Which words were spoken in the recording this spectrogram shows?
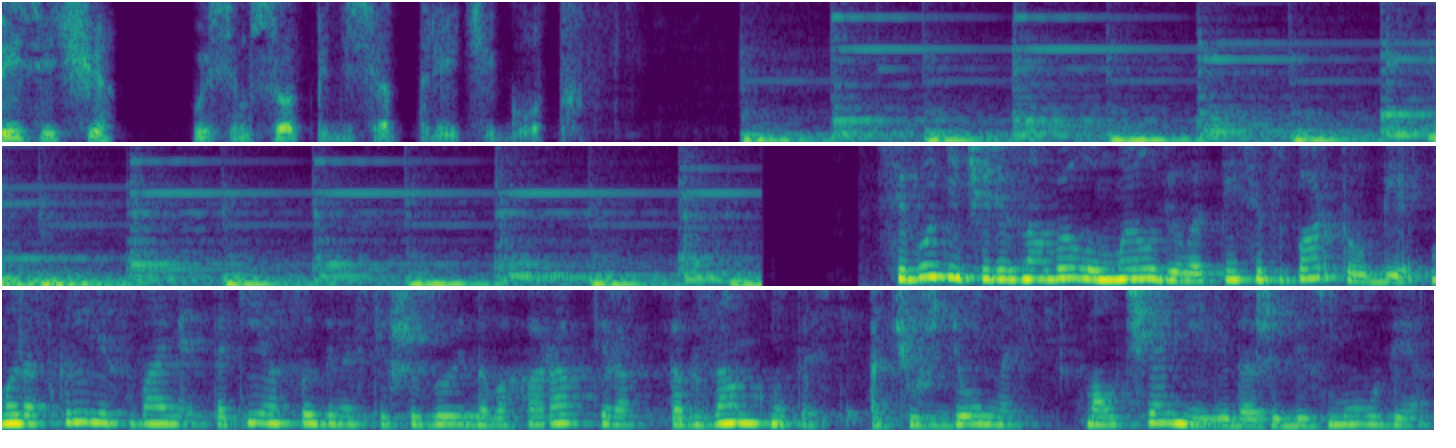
1853 год. Сегодня через новеллу Мелвилла «Писец Бартлби» мы раскрыли с вами такие особенности шизоидного характера, как замкнутость, отчужденность, молчание или даже безмолвие,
